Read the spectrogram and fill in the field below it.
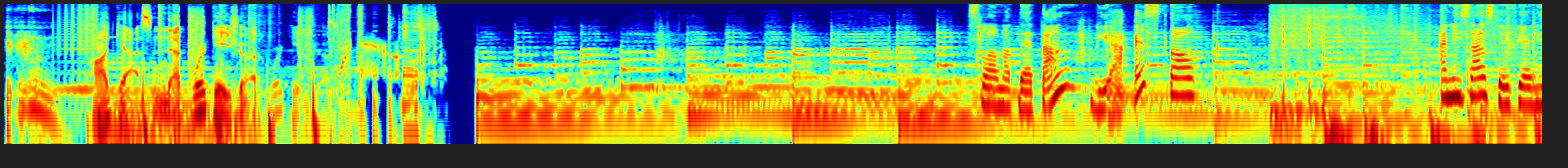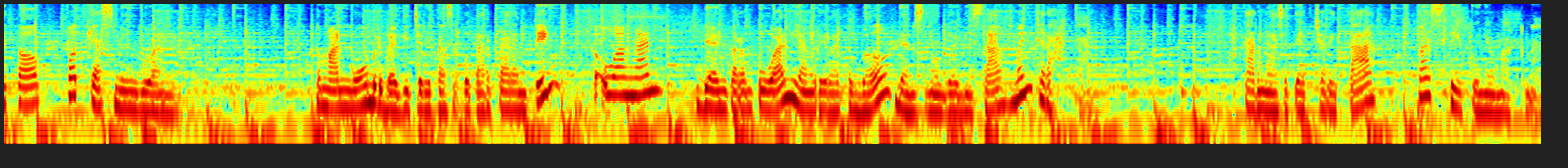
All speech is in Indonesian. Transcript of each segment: Podcast Network Asia. Selamat datang di AS Talk. Anissa Steviani Talk, podcast mingguan. Temanmu berbagi cerita seputar parenting, keuangan, dan perempuan yang relatable dan semoga bisa mencerahkan. Karena setiap cerita pasti punya makna.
